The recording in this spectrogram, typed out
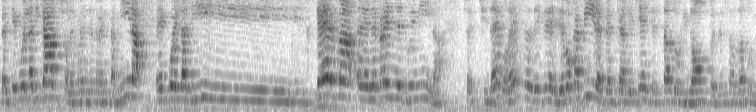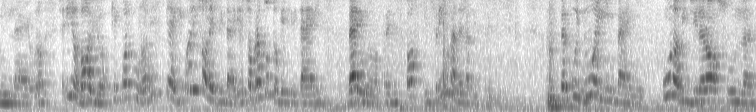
perché quella di calcio ne prende 30.000 e quella di scherma eh, ne prende 2.000 cioè ci devono essere dei criteri, devo capire perché alle chiese è stato ridotto ed è stato dato 1000 euro. Cioè io voglio che qualcuno mi spieghi quali sono i criteri e soprattutto che i criteri vengono predisposti prima della distribuzione. Per cui due gli impegni. Uno vigilerò sul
